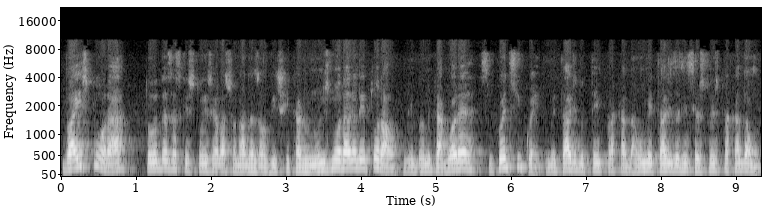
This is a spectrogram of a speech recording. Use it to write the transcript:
vai explorar todas as questões relacionadas ao vice Ricardo Nunes no horário eleitoral. Lembrando que agora é 50-50, metade do tempo para cada um, metade das inserções para cada um.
